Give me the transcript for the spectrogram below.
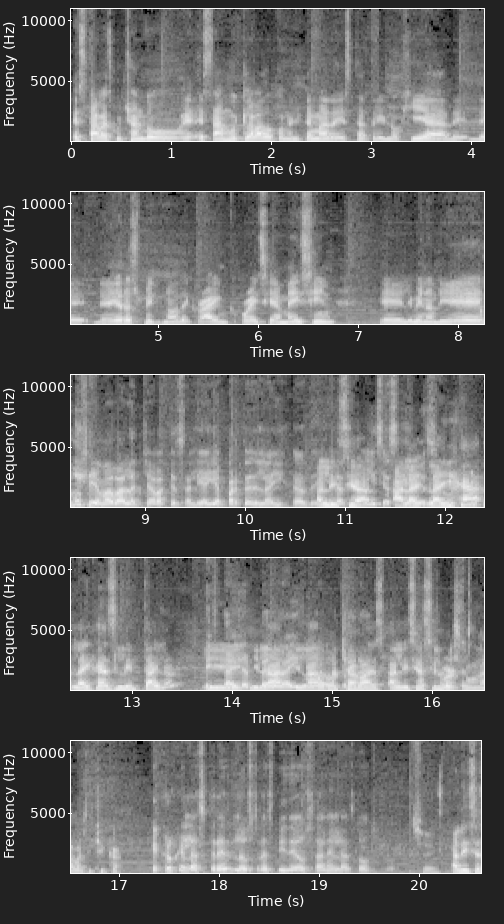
estaba escuchando, eh, estaba muy clavado con el tema de esta trilogía de, de, de Aerosmith, ¿no? De Crying Crazy Amazing, eh, Living on the Edge. ¿Cómo se llamaba la chava que salía ahí, aparte de la hija de Alicia? ah, la, hija, la hija es Liv Tyler. y, la, otra, chava es Alicia Silverstone, la batichica. Que creo que las tres, los tres videos salen las dos, ¿no? Sí. Alicia,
